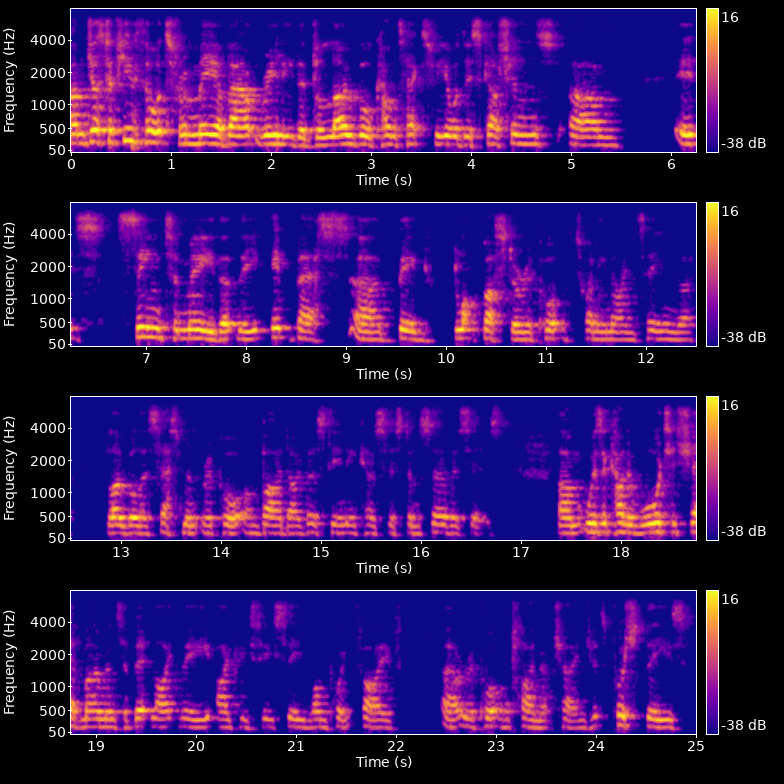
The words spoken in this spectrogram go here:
Um, just a few thoughts from me about really the global context for your discussions. Um, it's seemed to me that the IPBES uh, big blockbuster report of 2019, the Global Assessment Report on Biodiversity and Ecosystem Services, um, was a kind of watershed moment, a bit like the IPCC 1.5 uh, report on climate change. It's pushed these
